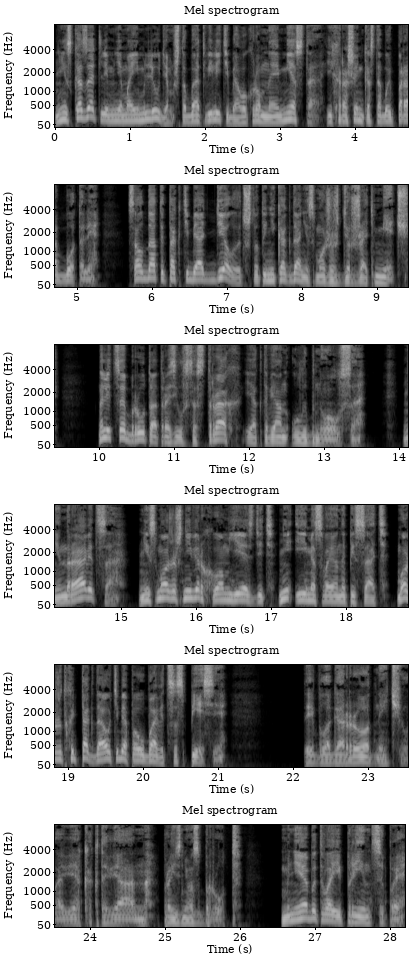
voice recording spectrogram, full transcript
«Не сказать ли мне моим людям, чтобы отвели тебя в укромное место и хорошенько с тобой поработали?» Солдаты так тебя отделают, что ты никогда не сможешь держать меч». На лице Брута отразился страх, и Октавиан улыбнулся. «Не нравится? Не сможешь ни верхом ездить, ни имя свое написать. Может, хоть тогда у тебя поубавится спеси». «Ты благородный человек, Октавиан», — произнес Брут. «Мне бы твои принципы».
